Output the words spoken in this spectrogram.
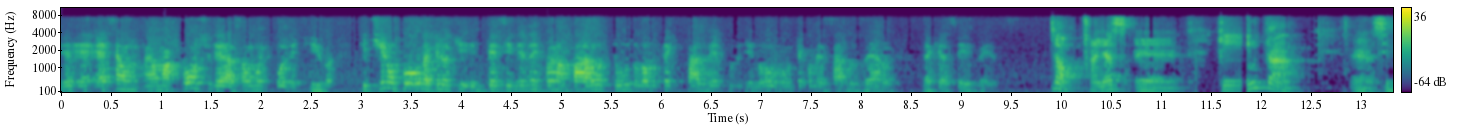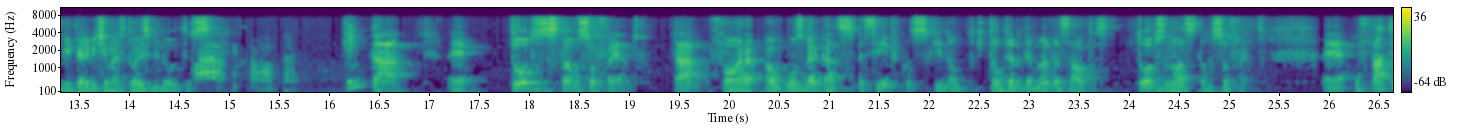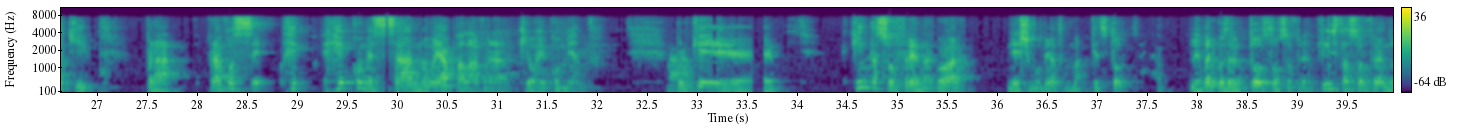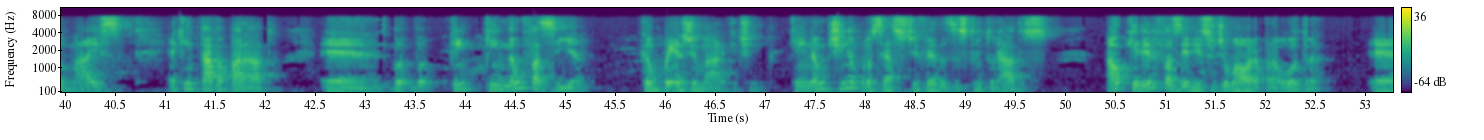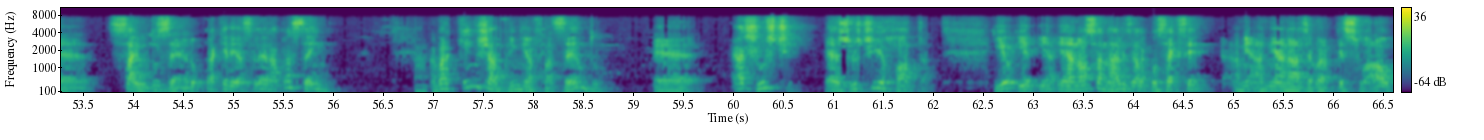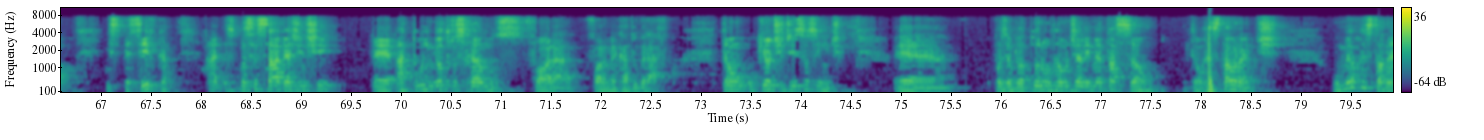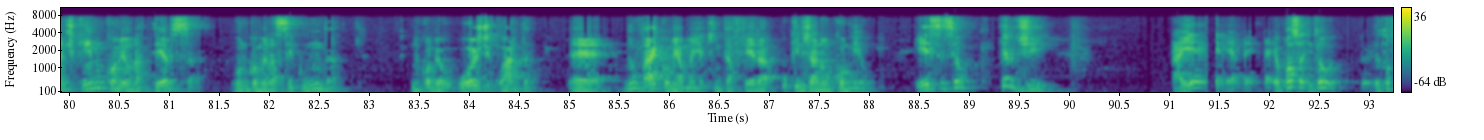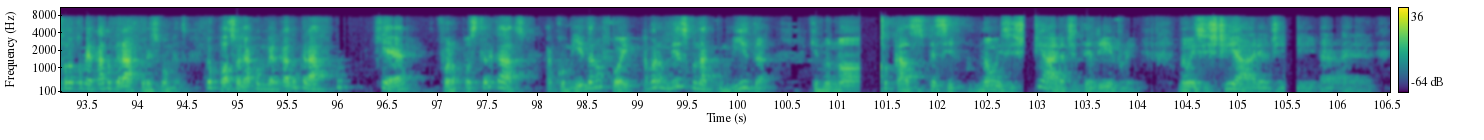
é, essa um, é, uma consideração muito positiva, que tira um pouco daquele pessimismo que não parou tudo, vamos ter que fazer tudo de novo, vamos ter que começar do zero daqui a seis meses. Não, aliás, quem está, se me permitir mais dois minutos, claro, quem está, todos estamos sofrendo, tá? Fora alguns mercados específicos que não que estão tendo demandas altas, todos nós estamos sofrendo. É, o fato é que, para você re, recomeçar, não é a palavra que eu recomendo. Porque quem está sofrendo agora, neste momento, estou, levando em consideração que todos estão sofrendo, quem está sofrendo mais é quem estava parado. É, quem, quem não fazia campanhas de marketing, quem não tinha processos de vendas estruturados, ao querer fazer isso de uma hora para outra, é, saiu do zero para querer acelerar para 100. Agora, quem já vinha fazendo é, é ajuste, é ajuste de rota. E, eu, e, e, a nossa análise, ela consegue ser, a minha, a minha análise agora pessoal, específica, você sabe, a gente é, atua em outros ramos fora, fora mercado gráfico. Então, o que eu te disse é o seguinte, é, por exemplo, eu atuo no ramo de alimentação, então restaurante. O meu restaurante, quem não comeu na terça, ou não comeu na segunda, não comeu hoje, quarta, é, não vai comer amanhã, quinta-feira, o que ele já não comeu. Esse o, perdi. Aí é, é, é, eu posso, então, eu estou falando com o mercado gráfico nesse momento. Eu posso olhar como o mercado gráfico, que é, foram postergados. A comida não foi. Agora, mesmo na comida, que no nosso caso específico não existia área de delivery, não existia área de,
